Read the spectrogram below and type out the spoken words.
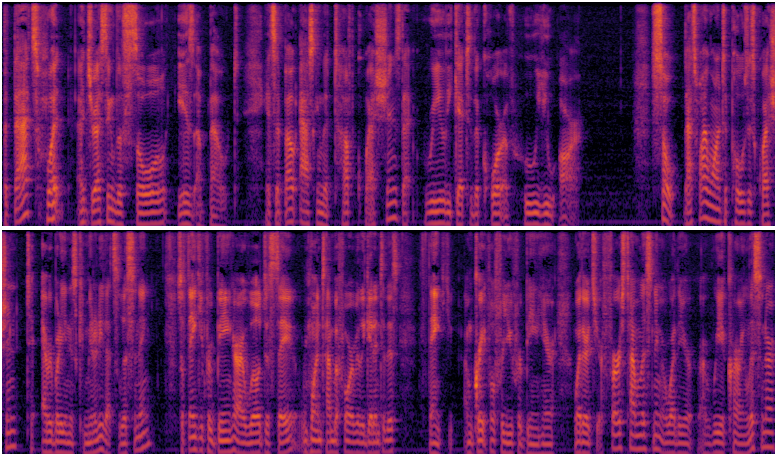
But that's what addressing the soul is about. It's about asking the tough questions that really get to the core of who you are. So that's why I wanted to pose this question to everybody in this community that's listening. So thank you for being here. I will just say one time before I really get into this thank you. I'm grateful for you for being here. Whether it's your first time listening or whether you're a reoccurring listener,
